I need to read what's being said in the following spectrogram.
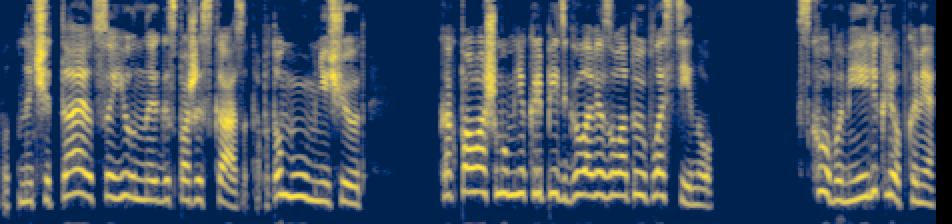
«Вот начитаются юные госпожи сказок, а потом умничают. Как, по-вашему, мне крепить голове золотую пластину?» «Скобами или клепками,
